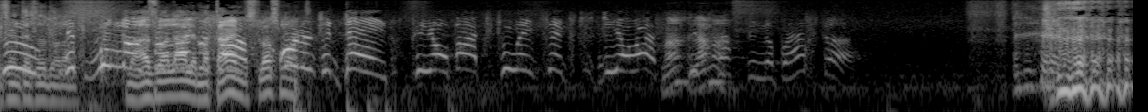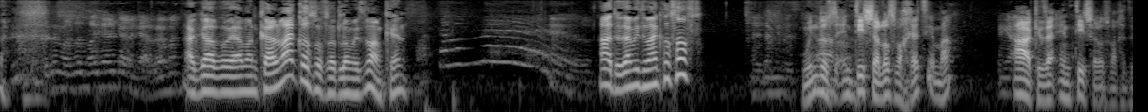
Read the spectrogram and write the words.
99 true. דולר. ואז הוא עלה ל-200, Microsoft. 300. Order today. P.O. Box 286 DOS. מה? למה? אגב, הוא היה מנכ"ל מייקרוסופט עד לא מזמן, כן? אה, אתה יודע מי זה Microsoft? Windows NT שלוש וחצי? מה? אה, כי זה NT שלוש וחצי.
